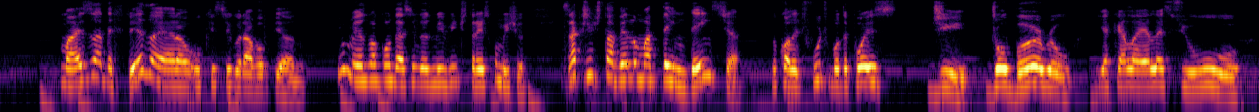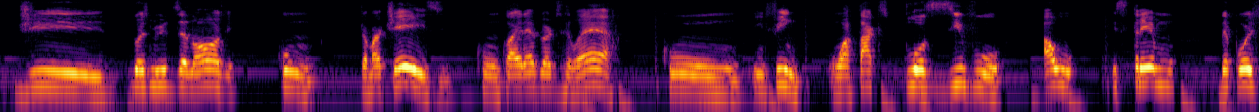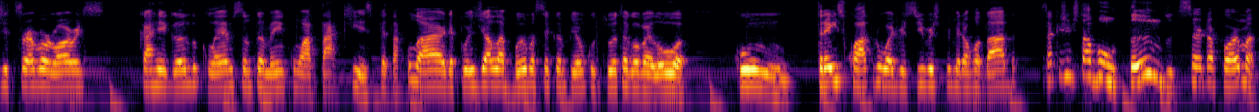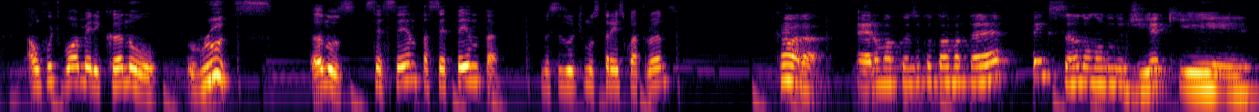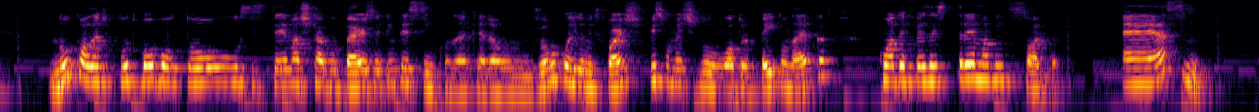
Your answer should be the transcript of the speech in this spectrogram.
mas a defesa era o que segurava o piano. E o mesmo acontece em 2023 com o Michigan. Será que a gente está vendo uma tendência no college football depois de Joe Burrow e aquela LSU de 2019 com Jamar Chase, com Clyde Edwards Hilaire, com, enfim, um ataque explosivo ao extremo depois de Trevor Lawrence carregando Clemson também com um ataque espetacular, depois de Alabama ser campeão com Tua Tagovailoa com 3, 4 wide receivers primeira rodada. Será que a gente está voltando, de certa forma, a um futebol americano roots, anos 60, 70, nesses últimos 3, 4 anos? Cara, era uma coisa que eu tava até pensando ao longo do dia que no college football voltou o sistema Chicago Bears 85, né? Que era um jogo corrido muito forte, principalmente do Walter Payton na época, com a defesa extremamente sólida. É assim,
